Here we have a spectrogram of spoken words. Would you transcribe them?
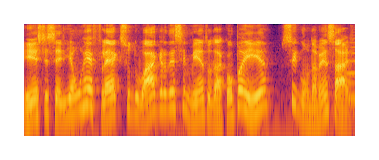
Este seria um reflexo do agradecimento da companhia, segundo a mensagem.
